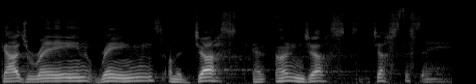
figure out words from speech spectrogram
God's rain rains on the just and unjust just the same.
